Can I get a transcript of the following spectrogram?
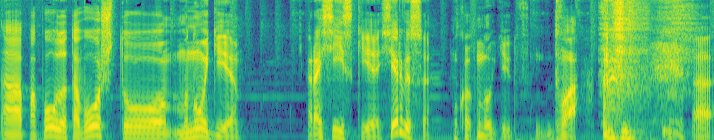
а, по поводу того, что многие российские сервисы, ну как многие, два, а,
